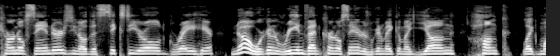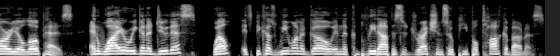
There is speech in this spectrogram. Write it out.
Colonel Sanders, you know, the 60 year old gray hair? No, we're going to reinvent Colonel Sanders. We're going to make him a young hunk like Mario Lopez. And why are we going to do this? Well, it's because we want to go in the complete opposite direction so people talk about us.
